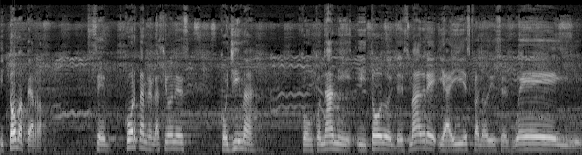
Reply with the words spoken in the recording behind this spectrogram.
Y toma perro, se cortan relaciones Kojima con Konami y todo el desmadre y ahí es cuando dices, güey,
